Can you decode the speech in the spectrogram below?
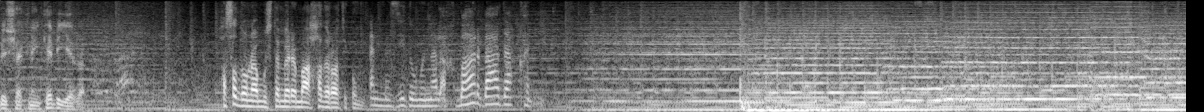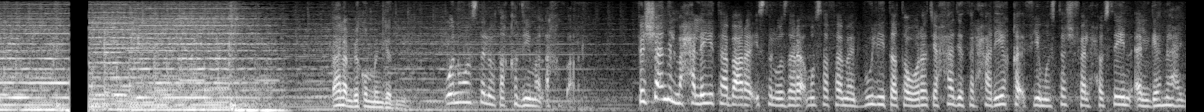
بشكل كبير. حصدنا مستمر مع حضراتكم. المزيد من الأخبار بعد قليل. أهلا بكم من جديد. ونواصل تقديم الأخبار. في الشأن المحلي تابع رئيس الوزراء مصطفى مدبولي تطورات حادث الحريق في مستشفى الحسين الجامعي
